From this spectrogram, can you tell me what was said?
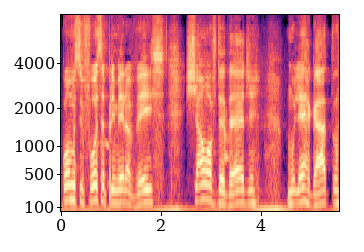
como se fosse a primeira vez, Shaun of the Dead, Mulher Gato,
